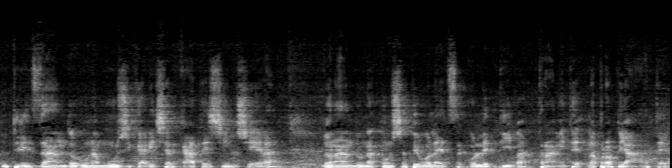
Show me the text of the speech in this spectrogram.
utilizzando una musica ricercata e sincera, donando una consapevolezza collettiva tramite la propria arte.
